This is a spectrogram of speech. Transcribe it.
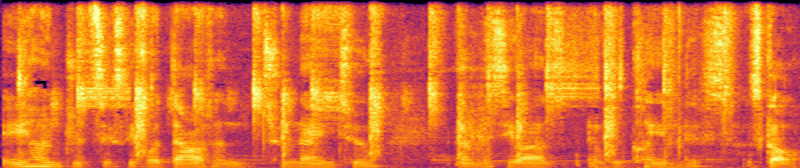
864,292. And let's see how if we claim this. Let's go.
